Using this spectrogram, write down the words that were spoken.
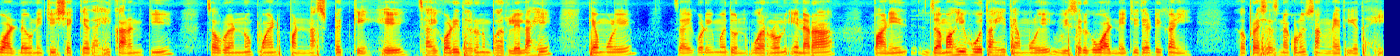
वाढवण्याची शक्यता आहे कारण की चौऱ्याण्णव पॉईंट पन्नास टक्के हे जायकवाडी धरण भरलेलं आहे. त्यामुळे जायकवाडीमधून वरून येणारा पाणी जमाही होत आहे. त्यामुळे विसर्ग वाढण्याची त्या ठिकाणी प्रशासनाकडून सांगण्यात येत आहे.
